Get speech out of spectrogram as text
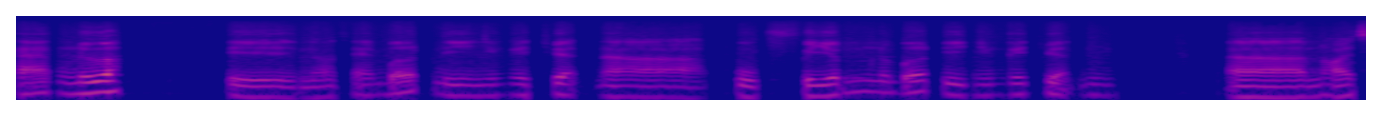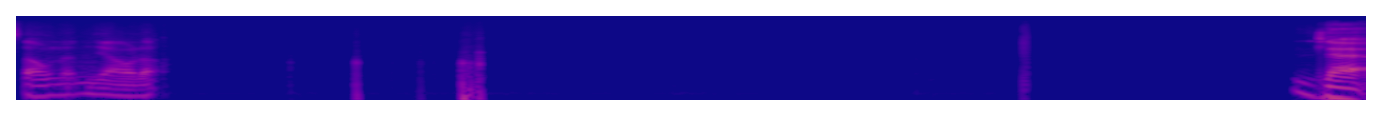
khác nữa thì nó sẽ bớt đi những cái chuyện uh, phù phiếm nó bớt đi những cái chuyện uh, nói xấu lẫn nhau đó Dạ,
